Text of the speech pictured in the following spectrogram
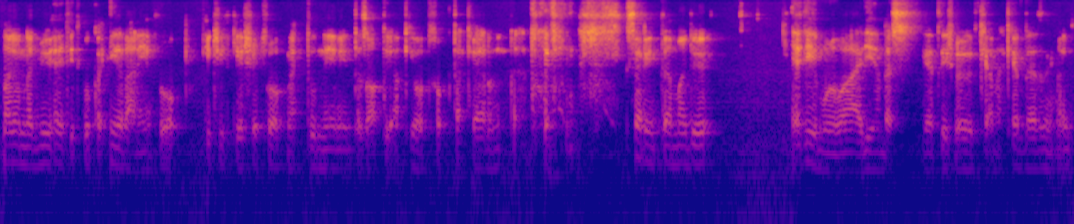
nagyon nagy műhelytitkokat nyilván én fogok, kicsit később fogok megtudni, mint az Ati, aki ott fog tekerni. Tehát, szerintem majd ő egy év múlva egy ilyen beszélgetésben őt kell megkérdezni, hogy,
